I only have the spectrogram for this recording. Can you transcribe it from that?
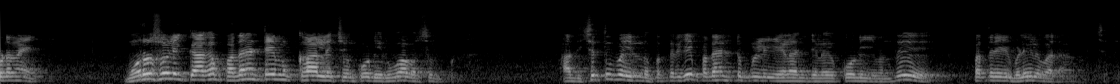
உடனே முரசொலிக்காக பதினெட்டே முக்கால் லட்சம் கோடி ரூபா வசூல் பண்ண. அது செத்து போயிருந்த பத்திரிகை பதினெட்டு புள்ளி ஏழஞ்சு கோடி வந்து பத்திரிகை வெளியில் வர ஆரம்பிச்சது.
